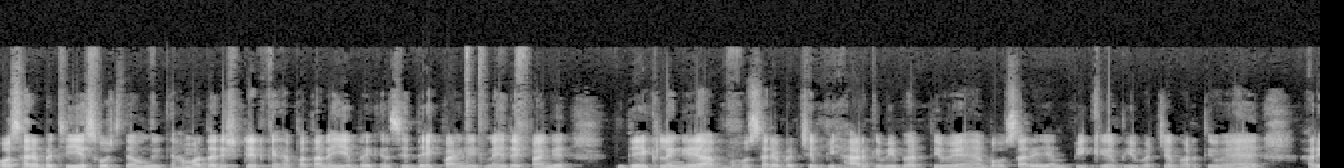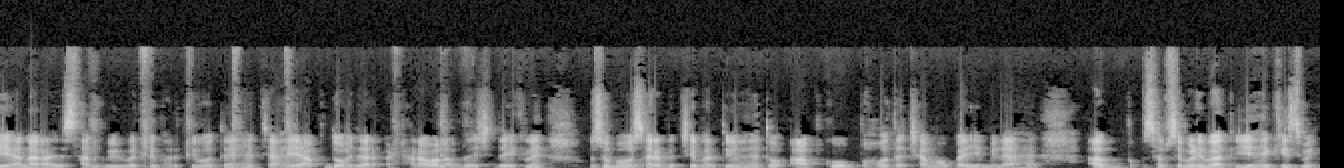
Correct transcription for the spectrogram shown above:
बहुत सारे बच्चे ये सोचते होंगे कि हम अदर स्टेट के हैं, पता नहीं ये वैकेंसी देख पाएँगे कि नहीं देख पाएँगे। देख लेंगे आप, बहुत सारे बच्चे बिहार के भी भर्ती हुए हैं, बहुत सारे एमपी के भी बच्चे भर्ती हुए हैं, हरियाणा, राजस्थान के भी बच्चे भर्ती होते हैं। चाहे आप 2018 वाला बैच देख लें, उसमें बहुत सारे बच्चे भर्ती हुए हैं। तो आपको बहुत अच्छा मौका ये मिला है। अब सबसे बड़ी बात यह है कि इसमें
